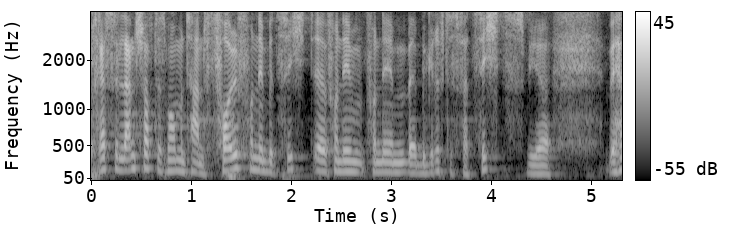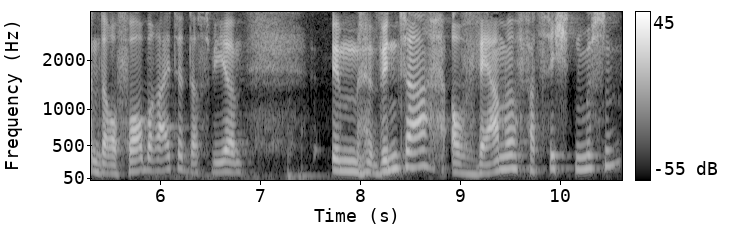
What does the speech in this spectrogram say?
Presselandschaft ist momentan voll von dem, Bezicht, äh, von, dem, von dem Begriff des Verzichts. Wir werden darauf vorbereitet, dass wir im Winter auf Wärme verzichten müssen.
